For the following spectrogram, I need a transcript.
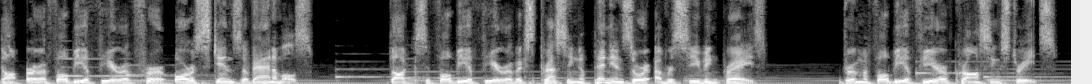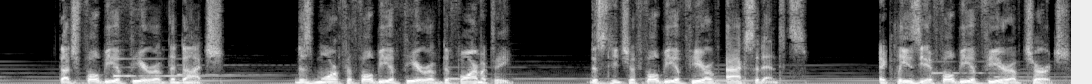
Dophorophobia fear of fur or skins of animals. Doxophobia fear of expressing opinions or of receiving praise. Dromophobia fear of crossing streets. Dutchphobia fear of the Dutch. Dysmorphophobia fear of deformity. Dystichophobia fear of accidents. Ecclesiophobia fear of church.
